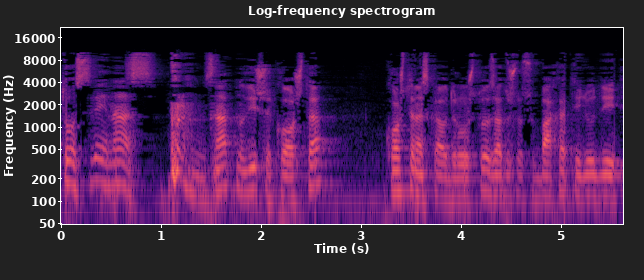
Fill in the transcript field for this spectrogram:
to sve nas znatno više košta, košta nas kao društvo, zato što su bahati ljudi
